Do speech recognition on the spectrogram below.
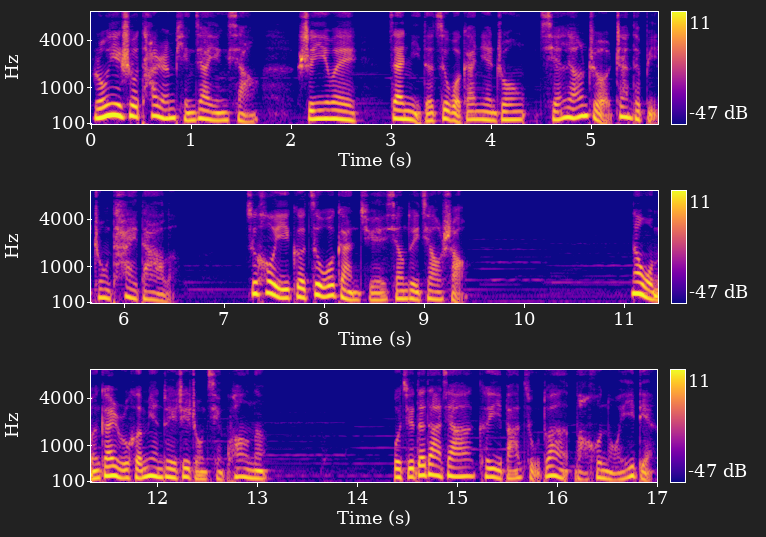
容易受他人评价影响，是因为在你的自我概念中，前两者占的比重太大了。最后一个自我感觉相对较少，那我们该如何面对这种情况呢？我觉得大家可以把阻断往后挪一点，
